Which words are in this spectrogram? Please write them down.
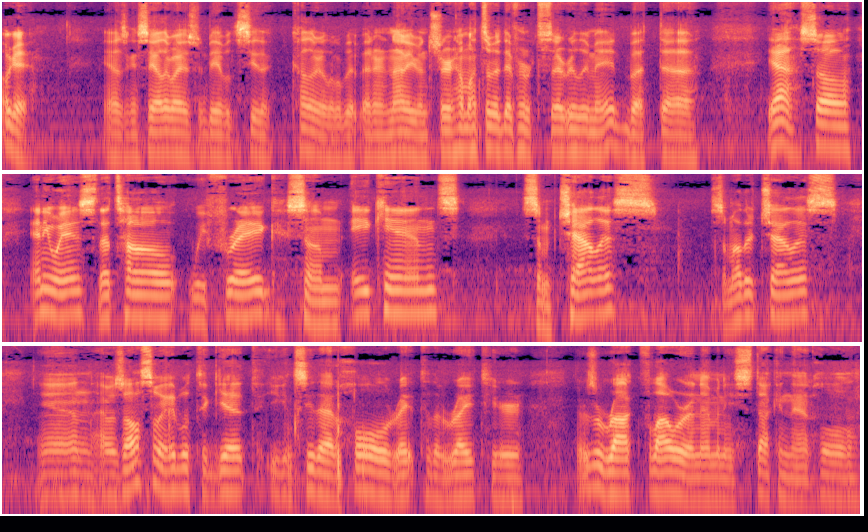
Okay. Yeah, I was going to say, otherwise we'd be able to see the color a little bit better. Not even sure how much of a difference it really made, but uh, yeah, so anyways, that's how we frag some acans, some chalice, some other chalice, and I was also able to get, you can see that hole right to the right here. There's a rock flower anemone stuck in that hole.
